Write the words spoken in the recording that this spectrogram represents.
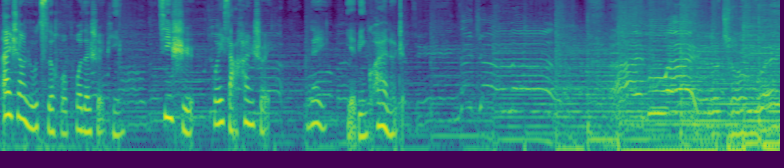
爱上如此活泼的水瓶，即使。挥洒汗水，累也并快乐着。成为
